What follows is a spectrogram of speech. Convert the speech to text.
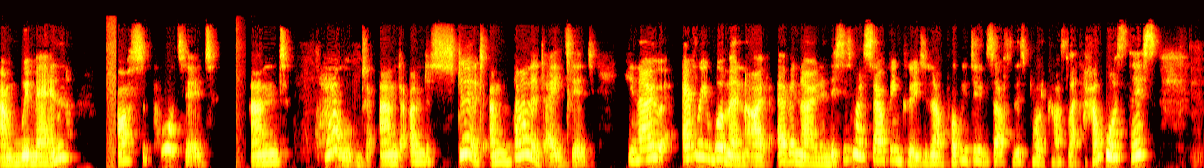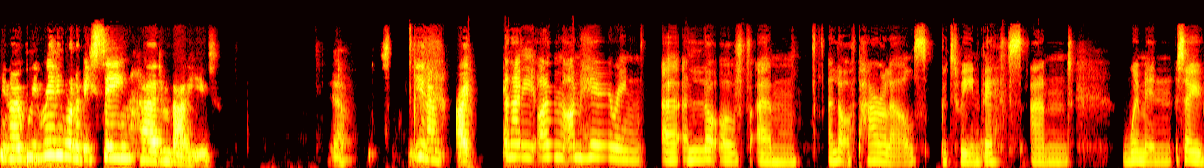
and women are supported and held and understood and validated. You know every woman i've ever known and this is myself included and i'll probably do this after this podcast like how was this? You know we really want to be seen heard and valued. Yeah. you know i and I, I'm I'm hearing a, a lot of um, a lot of parallels between this and women. So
